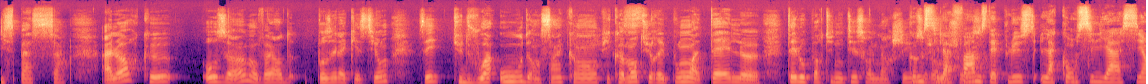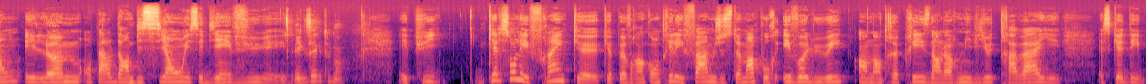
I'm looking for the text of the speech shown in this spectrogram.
il, se passe ça? Alors que aux hommes, on va leur poser la question, c'est tu te vois où dans 5 ans, puis comment tu réponds à telle, euh, telle opportunité sur le marché. Comme si la femme, c'était plus la conciliation et l'homme, on parle d'ambition et c'est bien vu. Et... Exactement. Et puis, quels sont les freins que, que, peuvent rencontrer les femmes justement pour évoluer en entreprise dans leur milieu de travail? Est-ce que des,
